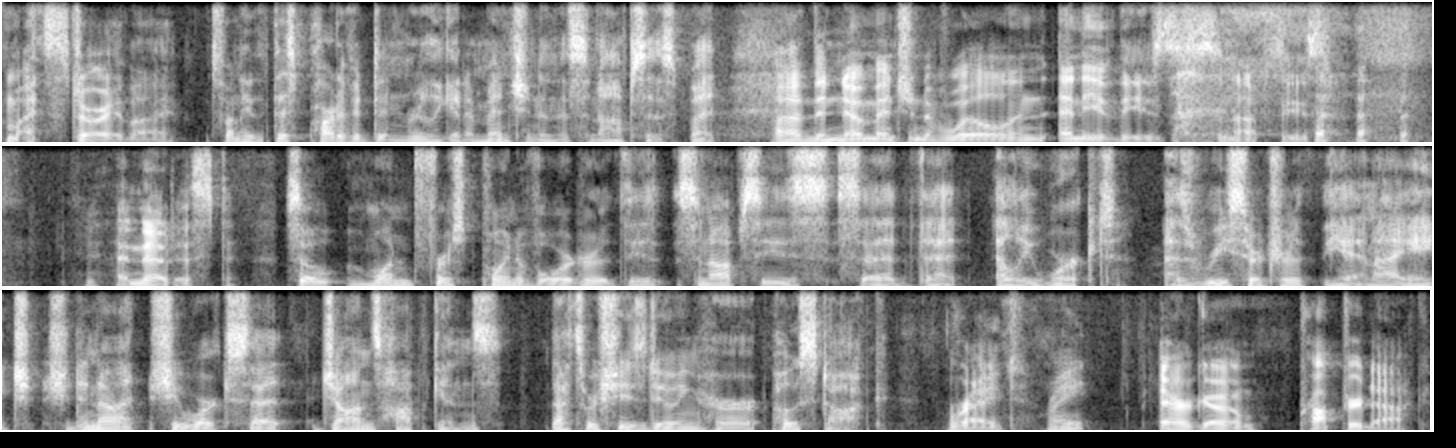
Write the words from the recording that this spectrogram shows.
my storyline. It's funny, this part of it didn't really get a mention in the synopsis, but Uh, the no mention of Will in any of these synopses. I noticed. So, one first point of order the synopses said that Ellie worked as a researcher at the NIH. She did not. She works at Johns Hopkins. That's where she's doing her postdoc, Right. right? Ergo, propter doc.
